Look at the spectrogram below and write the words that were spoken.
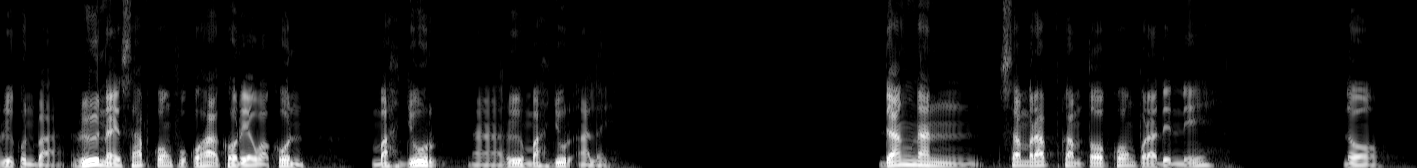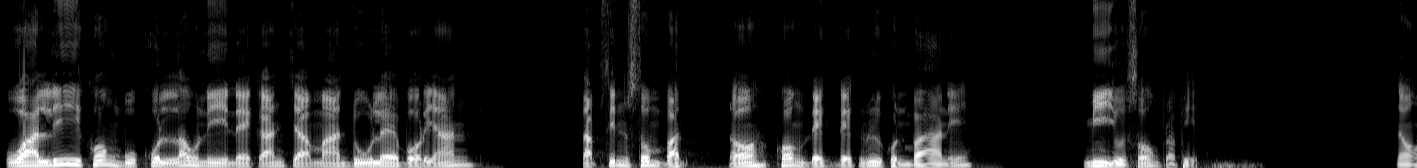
หรือคนบาหรือในทรัพย์ของฟุกฮะเขาเรียกว่าคน มะยุรนะหรือมะยุรอะไรดังนั้นสำหรับคำตอบของประเด็นนี้เนาะวาลีของบุคคลเหล่านี้ในการจะมาดูแลบริหารทรัพย์สินสมบัติเนาะของเด็กๆหรือคนบานี้ มีอยู่สองประเภทเนาะ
